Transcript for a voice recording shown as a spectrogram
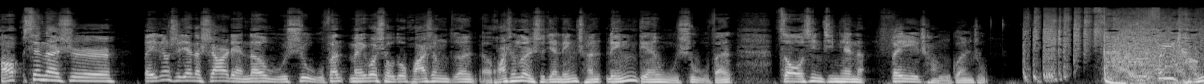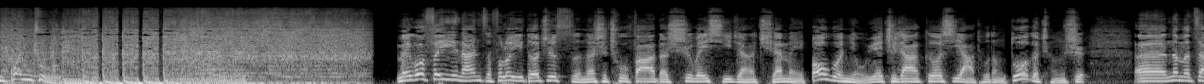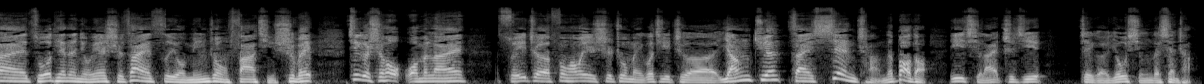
好，现在是北京时间的十二点的五十五分，美国首都华盛顿呃华盛顿时间凌晨零点五十五分，走进今天的非常关注。非常关注。美国非裔男子弗洛伊德之死呢，是触发的示威席卷了全美，包括纽约、芝加哥、西雅图等多个城市。呃，那么在昨天的纽约市，再次有民众发起示威。这个时候，我们来随着凤凰卫视驻美国记者杨娟在现场的报道，一起来直击这个游行的现场。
